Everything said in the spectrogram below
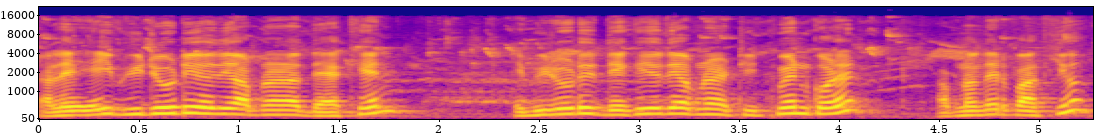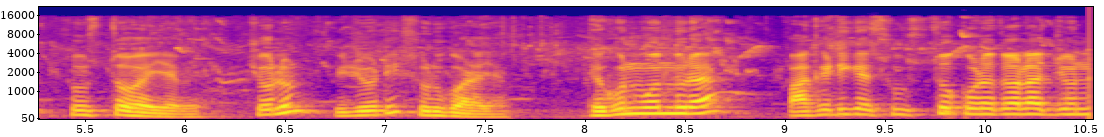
তাহলে এই ভিডিওটি যদি আপনারা দেখেন, এই ভিডিওটি দেখে যদি আপনারা ট্রিটমেন্ট করেন, আপনাদের পাখিও সুস্থ হয়ে যাবে। চলুন ভিডিওটি শুরু করা যাক। দেখুন বন্ধুরা, পাখিটিকে সুস্থ করে তোলার জন্য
